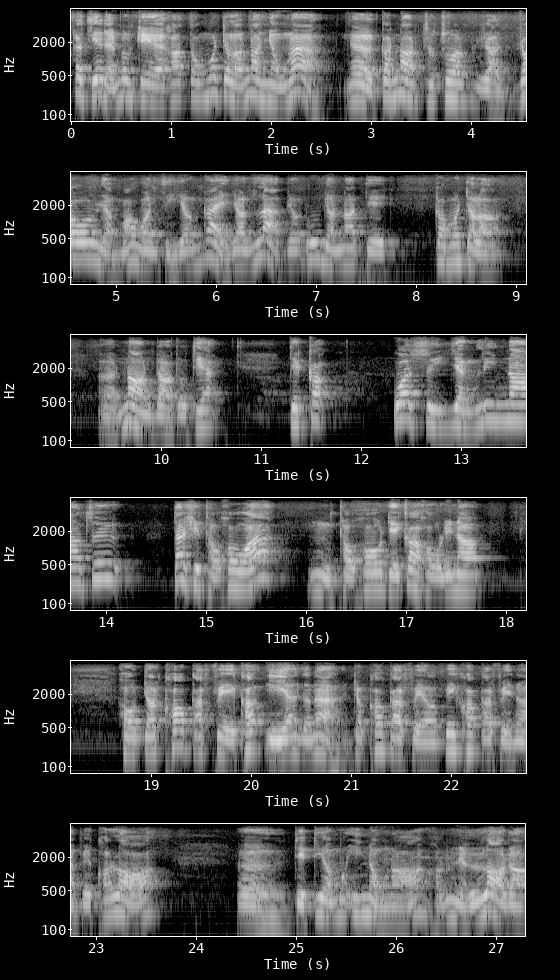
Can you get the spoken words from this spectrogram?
các chế đại mong chê họ tông muốn cho là nó nhung đó ừ, ờ con nó cho cho giờ rau giờ máu vẫn gì giờ gai giờ lạp giờ u giờ nó thì có mà cho là à, ờ non đỏ đầu thiệt chỉ có 我是人力那是，但是头好啊，嗯，头好这个好哩呢，好จะข้อกาแฟข้อเอียจ้ะนะจะข้อกาแฟไปข้อกาแฟนะไปข้อล้อเออติดเดียวมันอีหนงเนาะเขาลูกเนี่ยล้อเนาะ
